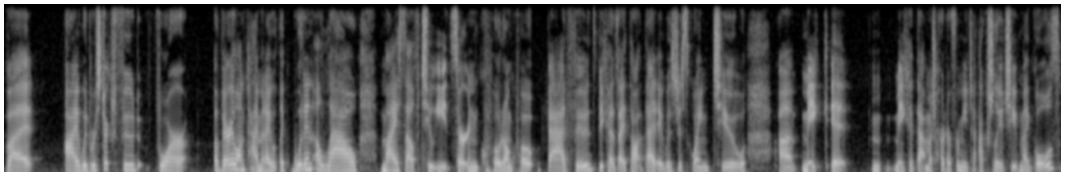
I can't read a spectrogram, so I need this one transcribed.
but I would restrict food for a very long time and I like wouldn't allow myself to eat certain quote unquote bad foods because I thought that it was just going to uh, make it make it that much harder for me to actually achieve my goals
